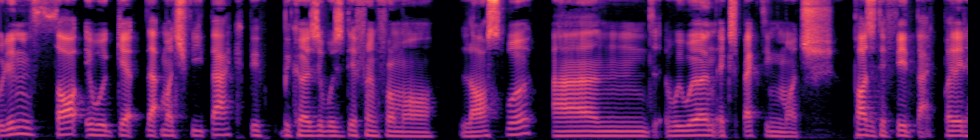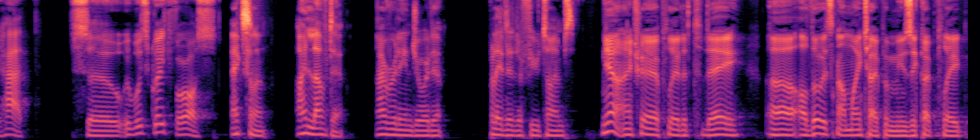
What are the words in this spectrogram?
We didn't thought it would get that much feedback be- because it was different from our last work, and we weren't expecting much positive feedback, but it had. So it was great for us. Excellent. I loved it. I really enjoyed it. Played it a few times. Yeah, actually, I played it today. Uh, although it's not my type of music, I played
